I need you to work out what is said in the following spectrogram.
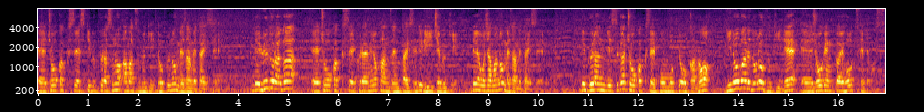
えー超覚醒スキブプラスの雨粒武器毒の目覚め耐性。でルドラが、えー超覚醒暗闇の完全耐性でリーチェ武器。でお邪魔の目覚め耐性でグランディスが超覚醒コンボ強化のディノバルドの武器で、えー上限解放をつけてます。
